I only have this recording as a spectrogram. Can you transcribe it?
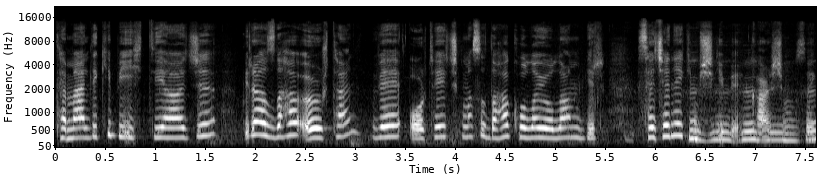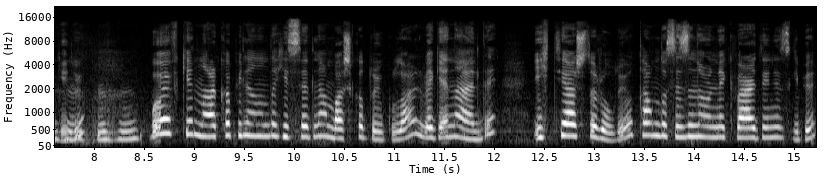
temeldeki bir ihtiyacı biraz daha örten ve ortaya çıkması daha kolay olan bir seçenekmiş gibi karşımıza geliyor. Bu öfkenin arka planında hissedilen başka duygular ve genelde ihtiyaçlar oluyor. Tam da sizin örnek verdiğiniz gibi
